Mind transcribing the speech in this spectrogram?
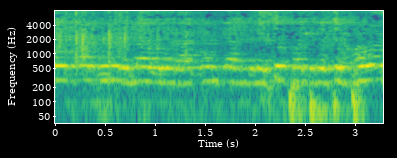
விடு ஆயிரம் ரூபாய் கொடு இல்ல ஒரு அக்கௌண்ட்ல அஞ்சு லட்சம் பத்து லட்சம் போட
